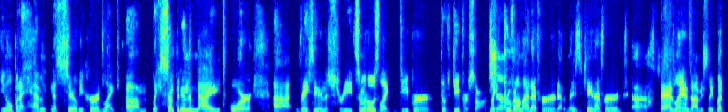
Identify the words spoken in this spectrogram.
you know, but I haven't necessarily heard like um like something in the night or uh racing in the street. Some of those like deeper those deeper songs. Like Sure. Prove It All Night I've heard, Adam Raised a Cain I've heard, uh Badlands obviously, but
